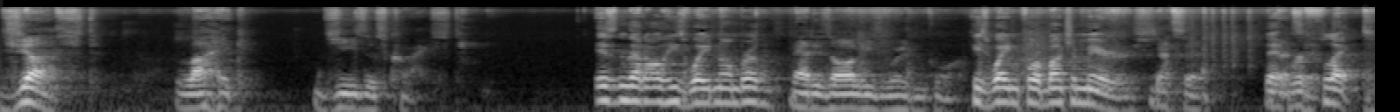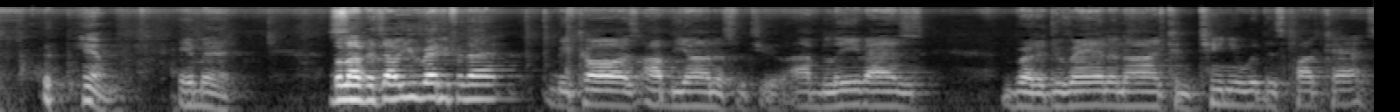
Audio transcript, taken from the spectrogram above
just like Jesus Christ. Isn't that all he's waiting on, brother? That is all he's waiting for. He's waiting for a bunch of mirrors That's it. that That's it. reflect him. Amen. Beloveds, are you ready for that? Because I'll be honest with you. I believe as Brother Duran and I continue with this podcast,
